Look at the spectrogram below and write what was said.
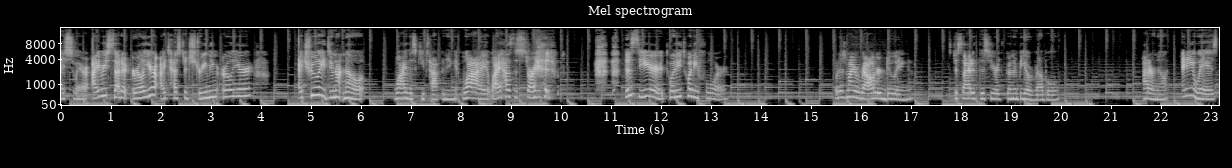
I swear, I reset it earlier. I tested streaming earlier. I truly do not know why this keeps happening. Why? Why has this started this year, 2024? What is my router doing? It's decided this year it's gonna be a rebel. I don't know. Anyways,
